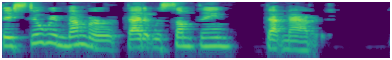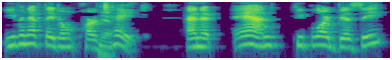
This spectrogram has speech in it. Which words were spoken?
they still remember that it was something that mattered even if they don't partake yeah. and it and people are busy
